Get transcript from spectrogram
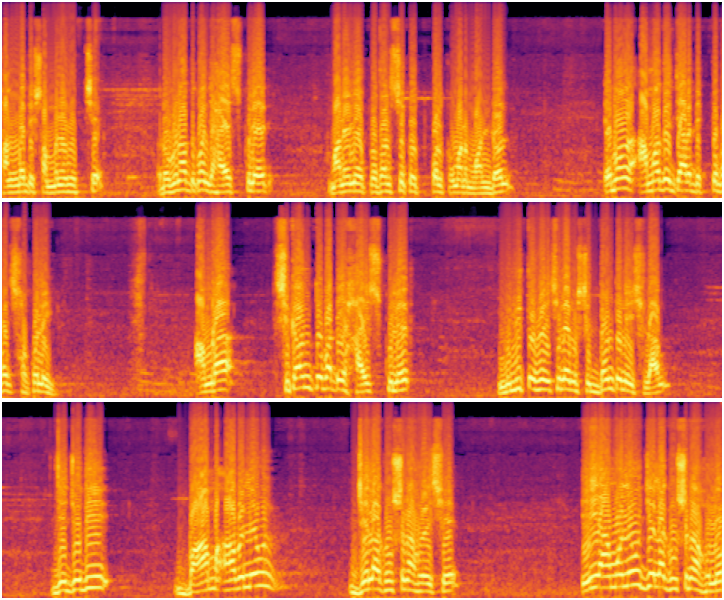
সাংবাদিক সম্মেলন হচ্ছে, রঘুনাথগঞ্জ হাই স্কুলের মাননীয় প্রধান শিক্ষক উৎপল কুমার মণ্ডল এবং আমাদের যারা দেখতে পাচ্ছি সকলেই, আমরা শ্রীকান্তবাটি হাই স্কুলের মিলিত হয়েছিলাম, সিদ্ধান্ত নিয়েছিলাম যে যদি বাম আমলেও জেলা ঘোষণা হয়েছে এই আমলেও জেলা ঘোষণা হলো,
